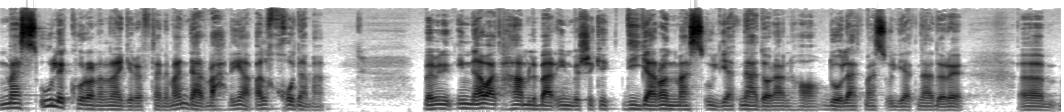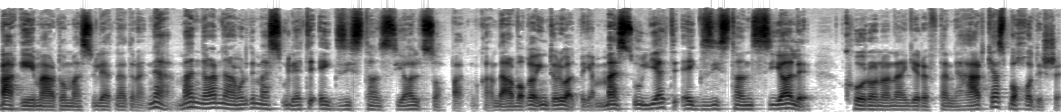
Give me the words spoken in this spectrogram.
مسئول کرونا نگرفتن من در وهله اول خودمم. ببینید این نباید حمل بر این بشه که دیگران مسئولیت ندارن ها دولت مسئولیت نداره بقیه مردم مسئولیت ندارن. نه من دارم در مورد مسئولیت اگزیستانسیال صحبت می‌کنم. در واقع اینطوری باید بگم مسئولیت اگزیستانسیال کرونا نگرفتن هر کس با خودشه.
